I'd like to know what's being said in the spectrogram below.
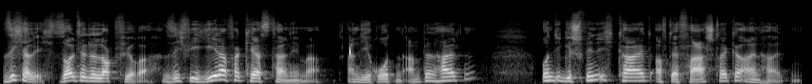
Sicherlich sollte der Lokführer sich wie jeder Verkehrsteilnehmer an die roten Ampeln halten und die Geschwindigkeit auf der Fahrstrecke einhalten.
